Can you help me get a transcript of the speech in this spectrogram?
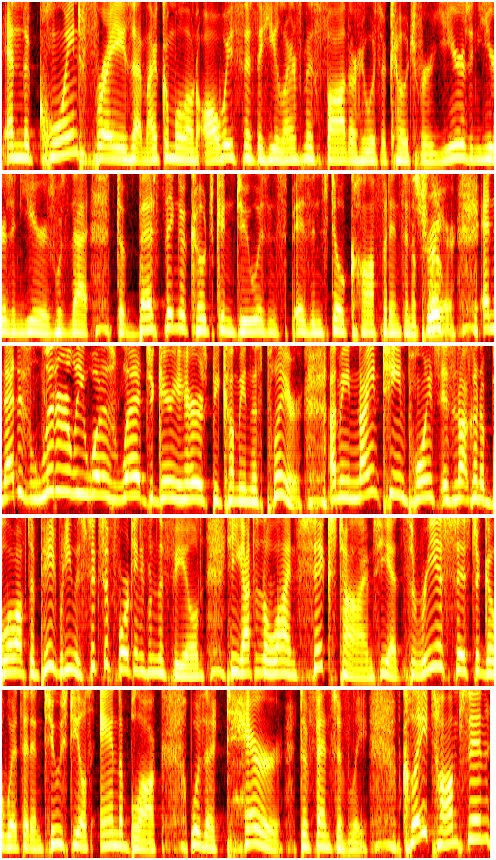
And the coined phrase that Michael Malone always says that he learned from his father, who was a coach for years and years and years, was that the best thing a coach can do is, ins- is instill confidence in It's a true. player, and that is literally what has led to Gary Harris becoming this player. I mean, 19 points is not going to blow off the page, but he was six of 14 from the field. He got to the line six times. He had three assists to go with it and two steals and a block. Was a terror defensively. Klay Thompson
